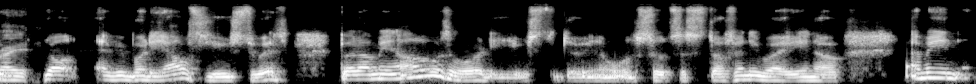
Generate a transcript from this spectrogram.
right. got everybody else used to it. But I mean, I was already used to doing all sorts of stuff anyway, you know. I mean,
